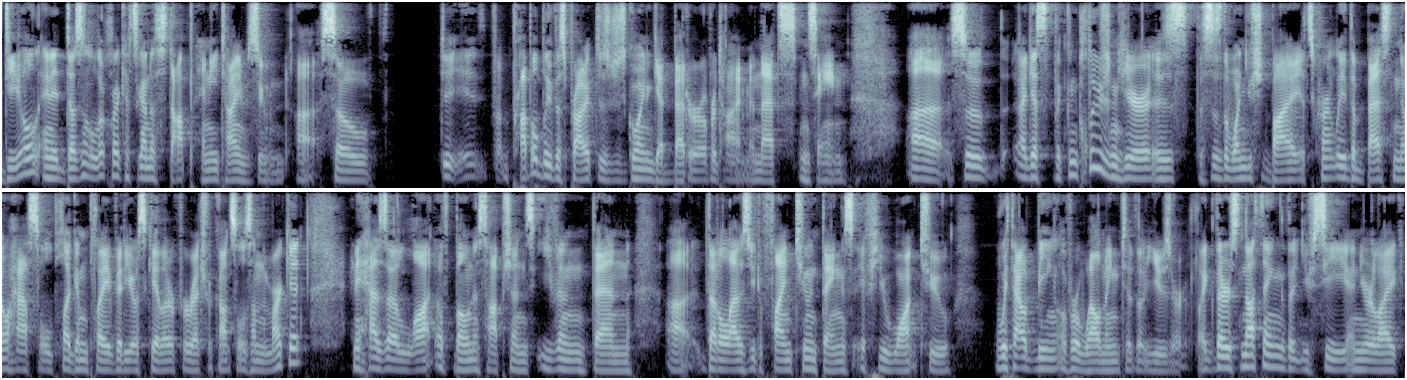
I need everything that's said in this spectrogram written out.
deal. And it doesn't look like it's going to stop anytime soon. Uh, so probably this product is just going to get better over time, and that's insane. Uh, so I guess the conclusion here is this is the one you should buy. It's currently the best no hassle plug and play video scaler for retro consoles on the market. And it has a lot of bonus options, even then, uh, that allows you to fine tune things if you want to without being overwhelming to the user. Like there's nothing that you see and you're like,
